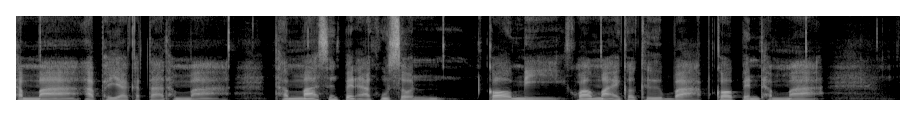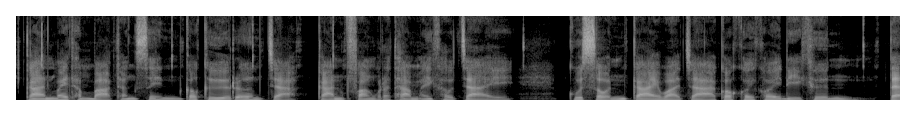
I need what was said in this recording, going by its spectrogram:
ธรรมา อัพยากตาธรรมา ธรรมะซึ่งเป็นอกุศล ก็มีความหมายก็คือบาปก็เป็นธรรมะ การไม่ทำบาปทั้งสิ้นก็คือเริ่มจากการฟังพระธรรมให้เข้าใจ กุศลกายวาจาก็ค่อยๆดีขึ้น แต่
